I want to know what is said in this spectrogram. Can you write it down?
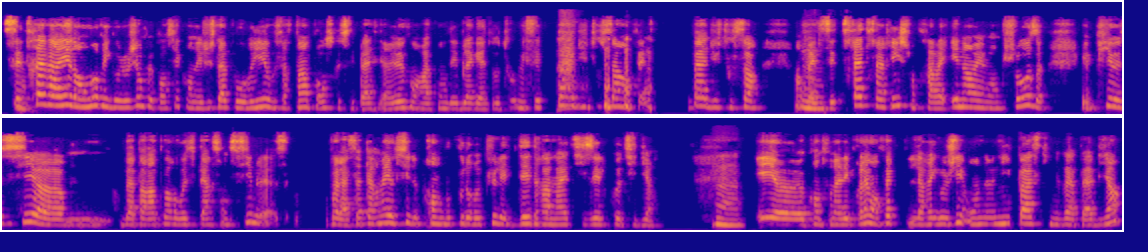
C'est mmh. très varié dans le mot rigologie. On peut penser qu'on est juste là pour rire, ou certains pensent que c'est pas sérieux, qu'on raconte des blagues à Toto, mais c'est pas du tout ça en fait pas du tout ça. En fait, mm. c'est très très riche. On travaille énormément de choses. Et puis aussi, euh, bah, par rapport aux hypersensibles, voilà, ça permet aussi de prendre beaucoup de recul et dédramatiser le quotidien. Mm. Et euh, quand on a des problèmes, en fait, la régologie, on ne nie pas ce qui ne va pas bien.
